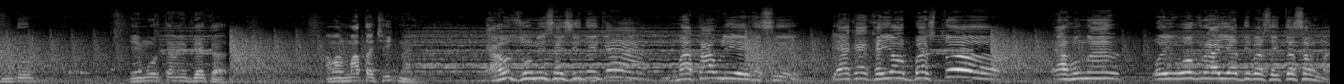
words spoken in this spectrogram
কিন্তু এই মুহূর্তে আমি বেকার। আমার মাথা ঠিক নাই। এখন জমি চাইছি দেখে মাথা উলিয়ে গেছে। একা খাইয়ে অভ্যাস তো। এখন আর ওই ওগরা ইয়া দিবার চাইতেছাও না।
